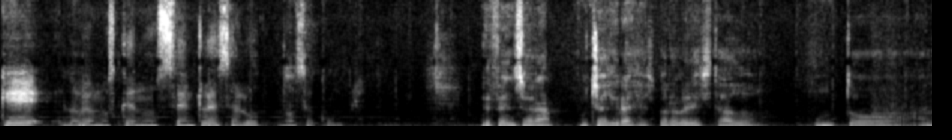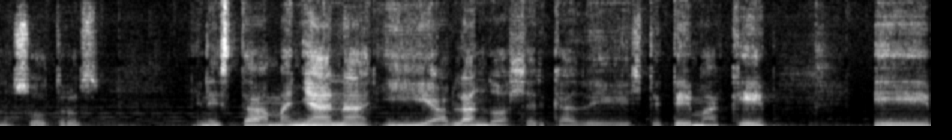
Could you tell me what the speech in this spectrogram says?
que lo vemos que en un centro de salud no se cumple. Defensora, muchas gracias por haber estado junto a nosotros en esta mañana y hablando acerca de este tema que eh,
